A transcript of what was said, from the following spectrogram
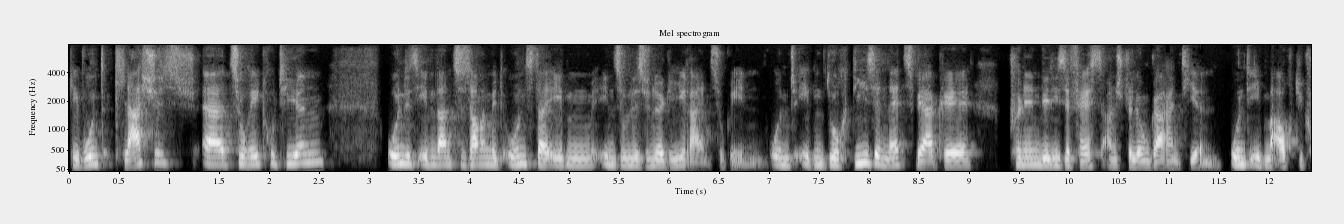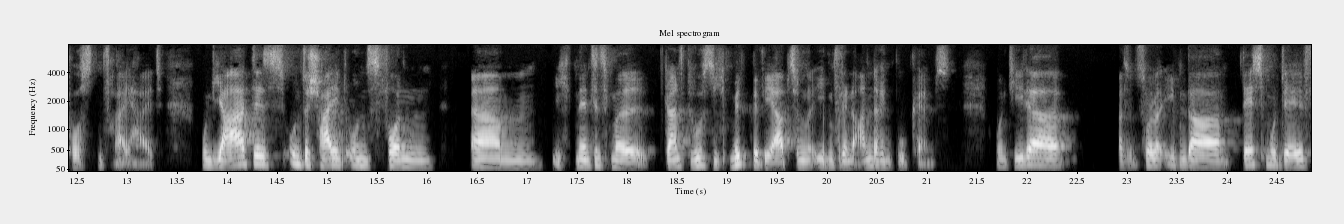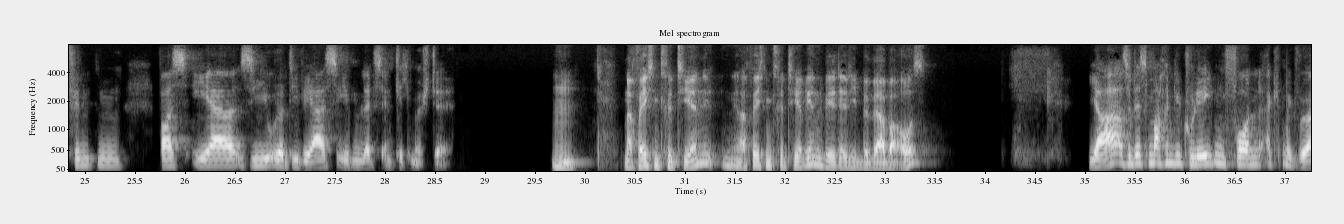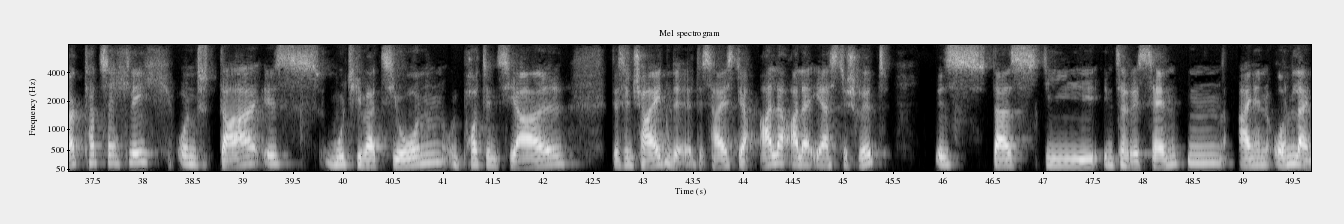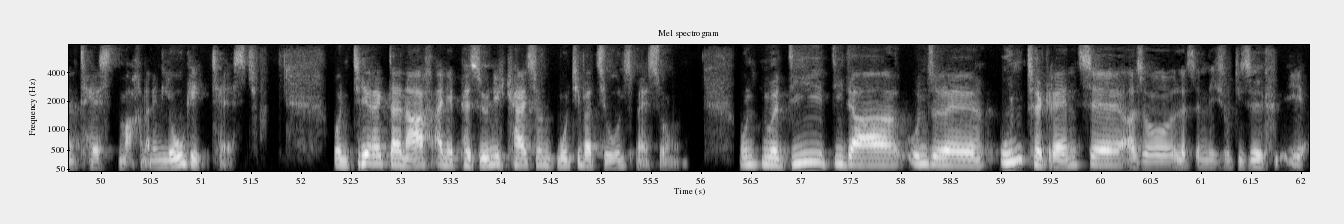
gewohnt klassisch äh, zu rekrutieren und es eben dann zusammen mit uns da eben in so eine Synergie reinzugehen. Und eben durch diese Netzwerke können wir diese Festanstellung garantieren und eben auch die Kostenfreiheit. Und ja, das unterscheidet uns von ähm, ich nenne es jetzt mal ganz bewusst nicht Mitbewerb, sondern eben von den anderen Bootcamps. Und jeder, also soll eben da das Modell finden, was er, sie oder divers eben letztendlich möchte. Hm. Nach welchen Kriterien, nach welchen Kriterien wählt er die Bewerber aus? Ja, also das machen die Kollegen von Academic Work tatsächlich. Und da ist Motivation und Potenzial das Entscheidende. Das heißt, der aller, allererste Schritt ist, dass die Interessenten einen Online-Test machen, einen Logiktest und direkt danach eine Persönlichkeits- und Motivationsmessung. Und nur die, die da unsere Untergrenze, also letztendlich so diese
